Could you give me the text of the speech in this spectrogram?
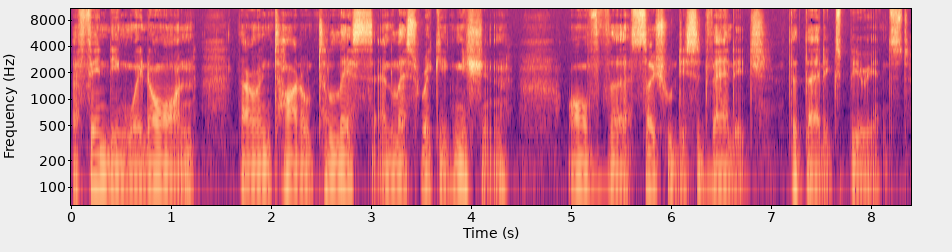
offending went on, they were entitled to less and less recognition of the social disadvantage that they'd experienced.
